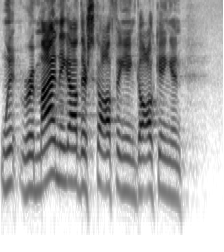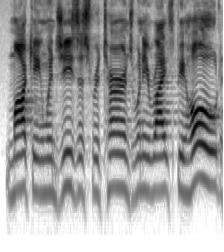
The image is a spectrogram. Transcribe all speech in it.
when, reminding of their scoffing and gawking and mocking when Jesus returns, when he writes, Behold,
